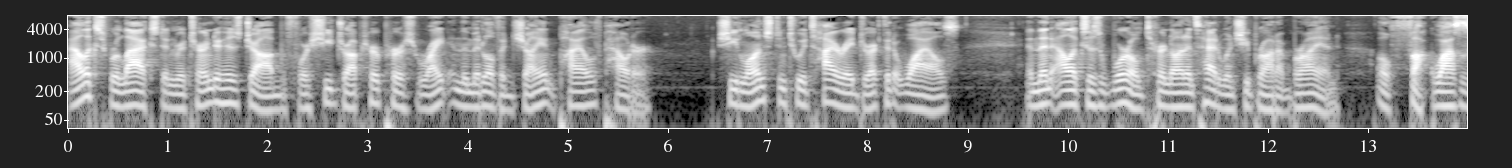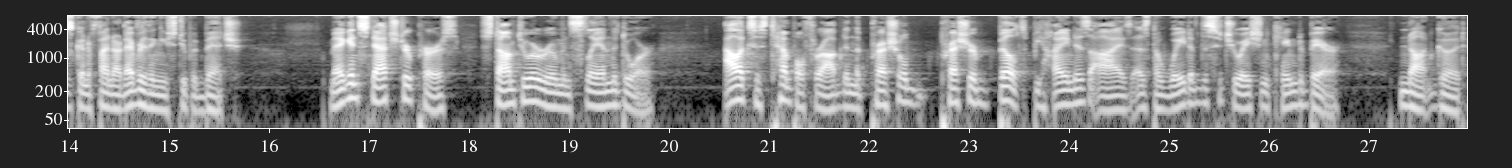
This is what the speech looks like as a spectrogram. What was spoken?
Alex relaxed and returned to his job before she dropped her purse right in the middle of a giant pile of powder she launched into a tirade directed at Wiles, and then Alex's world turned on its head when she brought up Brian. Oh fuck, Wiles is going to find out everything, you stupid bitch. Megan snatched her purse, stomped to her room, and slammed the door. Alex's temple throbbed and the pressure, pressure built behind his eyes as the weight of the situation came to bear. Not good.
